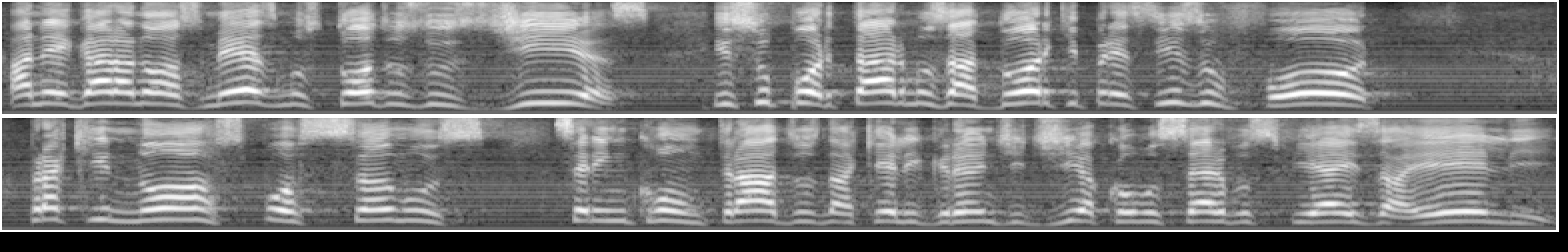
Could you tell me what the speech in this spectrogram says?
a negar a nós mesmos todos os dias e suportarmos a dor que preciso for, para que nós possamos ser encontrados naquele grande dia como servos fiéis a Ele.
